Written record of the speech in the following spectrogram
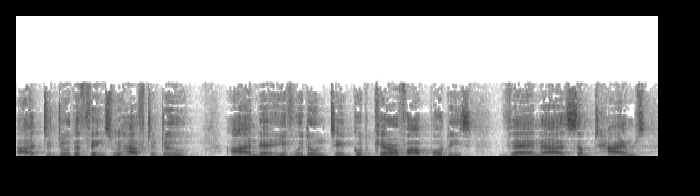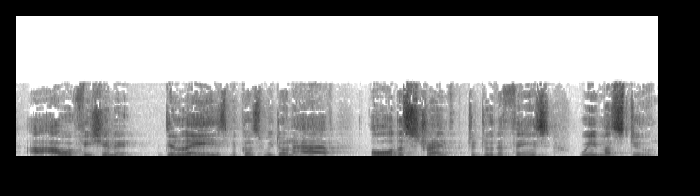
uh, to do the things we have to do. And uh, if we don't take good care of our bodies, then uh, sometimes uh, our vision delays because we don't have all the strength to do the things we must do.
